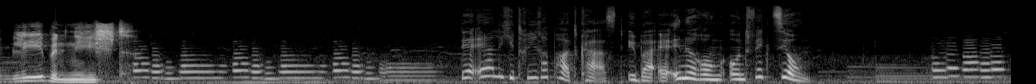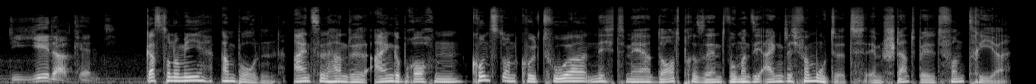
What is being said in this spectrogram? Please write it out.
Im Leben nicht. Der Ehrliche Trierer Podcast über Erinnerung und Fiktion. Die jeder kennt. Gastronomie am Boden, Einzelhandel eingebrochen, Kunst und Kultur nicht mehr dort präsent, wo man sie eigentlich vermutet, im Stadtbild von Trier.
